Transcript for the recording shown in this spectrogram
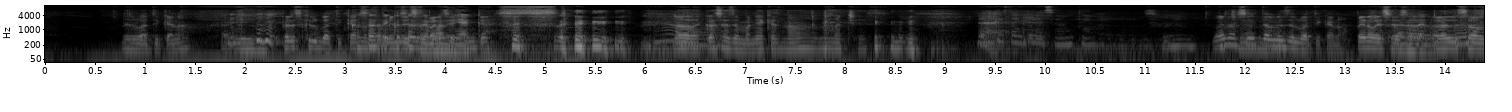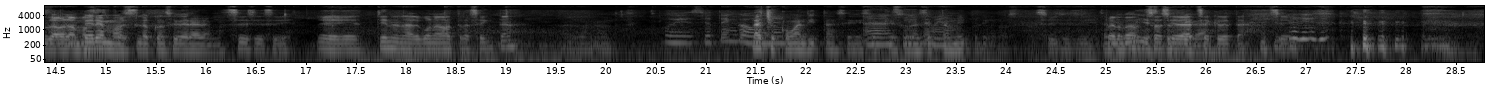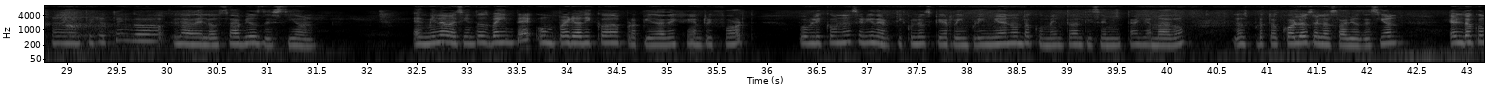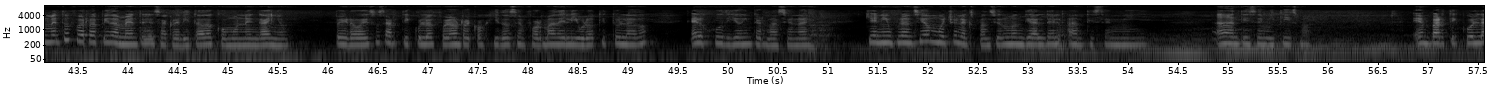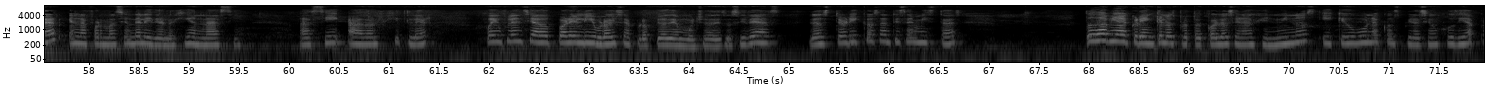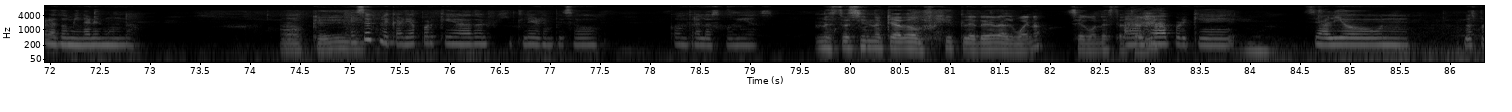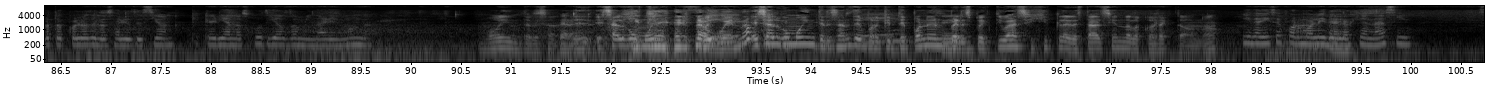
del Vaticano. Pero es que el Vaticano cosas de también cosas desaparece gente. demoníacas. No, de cosas demoníacas, no, no manches. Es que está interesante. Bueno, sí, tal vez del Vaticano. Pero eso, Bueno, eso, del- eso Ah, lo hablamos Veremos, después. lo consideraremos. Sí, sí, sí. Eh, ¿Tienen alguna otra secta? Alguna otra. Pues yo tengo. La una- chocobandita se dice Ah, que es sí, una secta también. muy peligrosa. Sí, sí, sí. También Perdón, sociedad estúpida. secreta. Sí. Ah, pues yo tengo la de los sabios de Sion. En 1920, un periódico de propiedad de Henry Ford publicó una serie de artículos que reimprimían un documento antisemita llamado Los Protocolos de los Sabios de Sion. El documento fue rápidamente desacreditado como un engaño, pero esos artículos fueron recogidos en forma de libro titulado El Judío Internacional, quien influenció mucho en la expansión mundial del antisemi- antisemitismo en particular en la formación de la ideología nazi. Así, Adolf Hitler fue influenciado por el libro y se apropió de muchas de sus ideas. Los teóricos antisemitas todavía creen que los protocolos eran genuinos y que hubo una conspiración judía para dominar el mundo. Ok. Eso explicaría por qué Adolf Hitler empezó contra los judíos. ¿Me está diciendo que Adolf Hitler era el bueno? Según esta teoría. Ajá, porque salió un, los protocolos de los sabios de Sion, que querían los judíos dominar el mundo. Muy interesante. Espera, Es, es algo muy. ¿Hitler era muy- bueno? Es algo muy interesante Sí. porque te pone en Sí. perspectiva si Hitler está haciendo lo correcto o no. Y de ahí se formó la ideología nazi.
